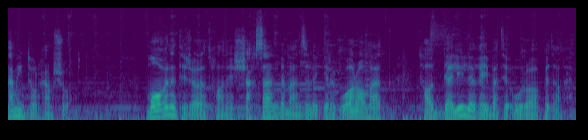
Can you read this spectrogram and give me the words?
همینطور هم شد. معاون تجارتخانه شخصا به منزل گرگوار آمد تا دلیل غیبت او را بداند.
